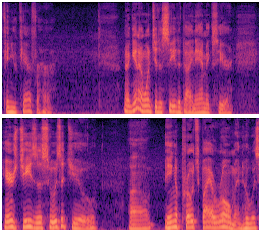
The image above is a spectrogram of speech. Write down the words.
Can you care for her? Now, again, I want you to see the dynamics here. Here's Jesus, who is a Jew, uh, being approached by a Roman who was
